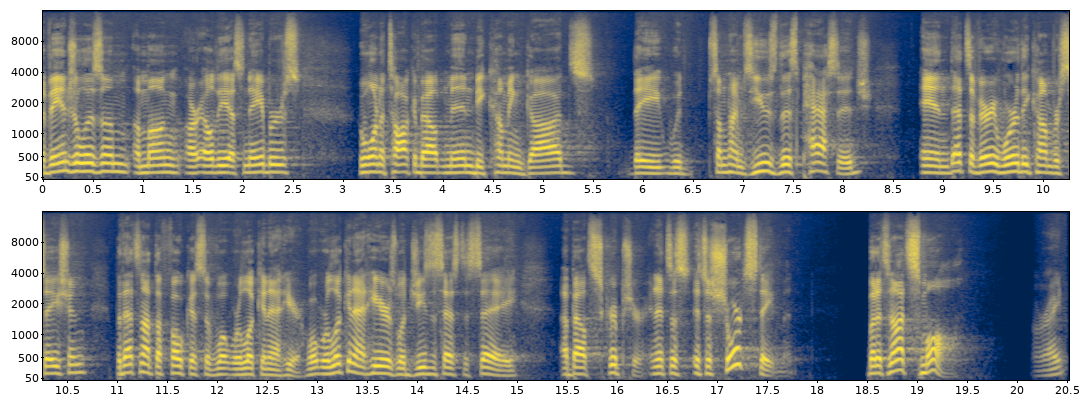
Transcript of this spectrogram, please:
evangelism among our LDS neighbors who want to talk about men becoming gods. They would sometimes use this passage, and that's a very worthy conversation, but that's not the focus of what we're looking at here. What we're looking at here is what Jesus has to say about Scripture. And it's a, it's a short statement, but it's not small. All right?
